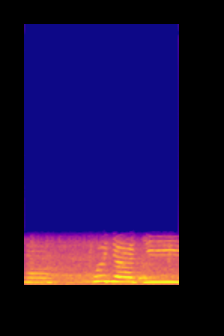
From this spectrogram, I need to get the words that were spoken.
我我要进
